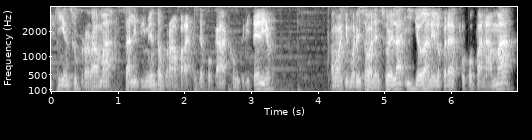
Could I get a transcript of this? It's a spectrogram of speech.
aquí en su programa Sal y Pimiento, un programa para gente enfocada con criterio. Estamos aquí Mauricio Valenzuela y yo, Daniel Opera de Foco Panamá.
